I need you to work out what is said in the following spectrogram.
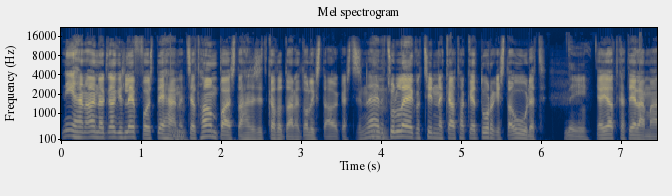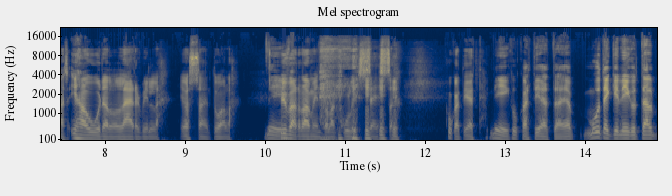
niinhän aina kaikissa leffoissa tehdään, mm. että sieltä hampaistahan se sitten katsotaan, että oliko tämä oikeasti. Sä näet, mm. sun leikot sinne, käyt hakee Turkista uudet niin. ja jatkat elämää ihan uudella lärvillä jossain tuolla niin. hyvän ravintolan kulisseissa. kuka tietää. Niin, kuka tietää. Ja muutenkin niin kuin täällä,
